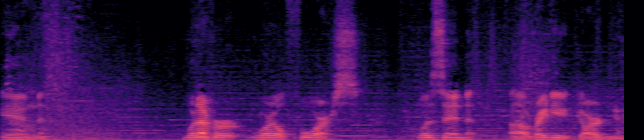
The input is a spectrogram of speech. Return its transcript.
in whatever royal force was in uh, Radiant Garden.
